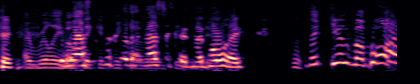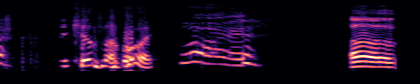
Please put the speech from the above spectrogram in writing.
I really hope they can recover. in massacred season my two. boy. They killed my boy. They killed my boy. Why? Uh,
